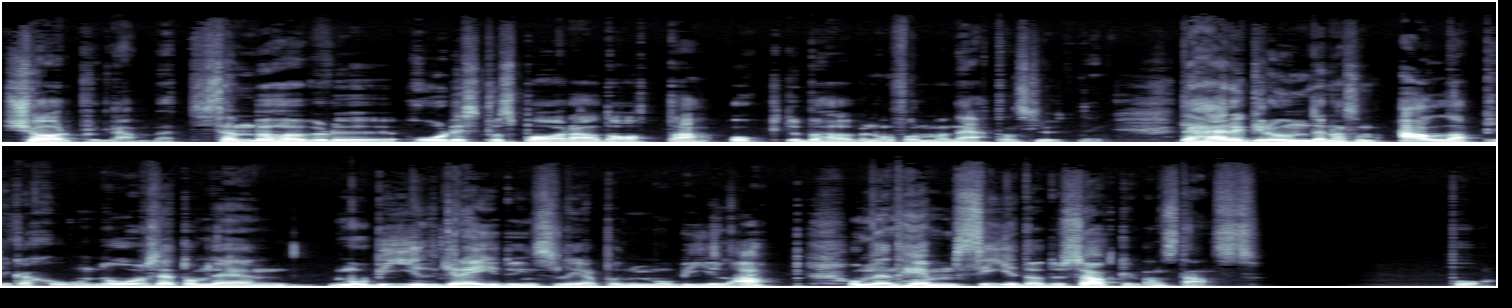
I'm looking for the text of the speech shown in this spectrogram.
Kör programmet. Sen behöver du hårddisk för att spara data och du behöver någon form av nätanslutning. Det här är grunderna som all applikation, oavsett om det är en mobilgrej du installerar på en mobilapp, om det är en hemsida du söker någonstans på,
